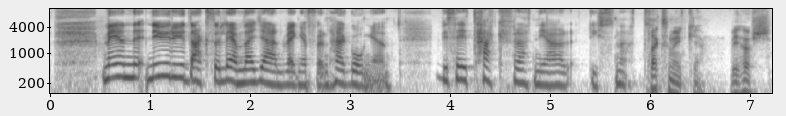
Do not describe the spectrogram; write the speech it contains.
Men nu är det ju dags att lämna järnvägen för den här gången. Vi säger tack för att ni har lyssnat. Tack så mycket. Vi hörs.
